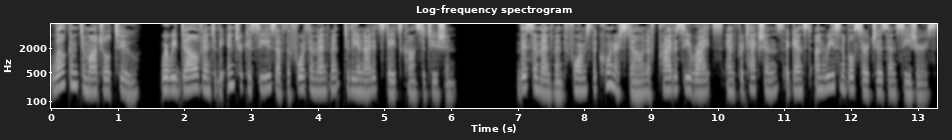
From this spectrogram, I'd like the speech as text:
Welcome to Module 2, where we delve into the intricacies of the Fourth Amendment to the United States Constitution. This amendment forms the cornerstone of privacy rights and protections against unreasonable searches and seizures.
